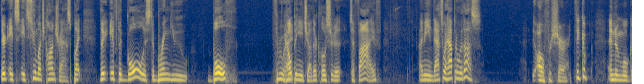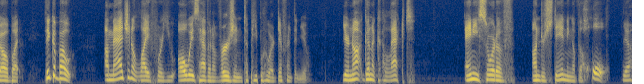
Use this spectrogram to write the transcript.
They're it's it's too much contrast. But the if the goal is to bring you both through Right. helping each other closer to, to five, I mean that's what happened with us. Oh, for sure. Think of, and then we'll go. But think about, imagine a life where you always have an aversion to people who are different than you. You're not gonna collect any sort of understanding of the whole. Yeah.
